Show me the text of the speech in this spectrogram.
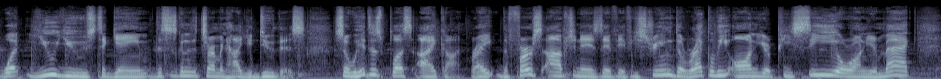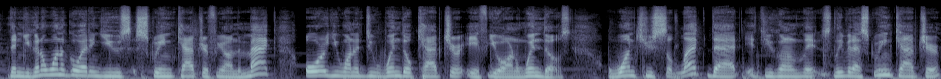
what you use to game, this is going to determine how you do this. So we hit this plus icon, right? The first option is if, if you stream directly on your PC or on your Mac, then you're going to want to go ahead and use screen capture if you're on the Mac, or you want to do window capture if you're on Windows. Once you select that, you're going to leave it as screen capture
